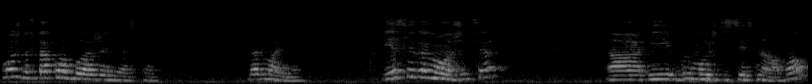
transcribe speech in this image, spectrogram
Можно в таком положении остаться. Нормально. Если вы можете, а, и вы можете сесть на пол,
